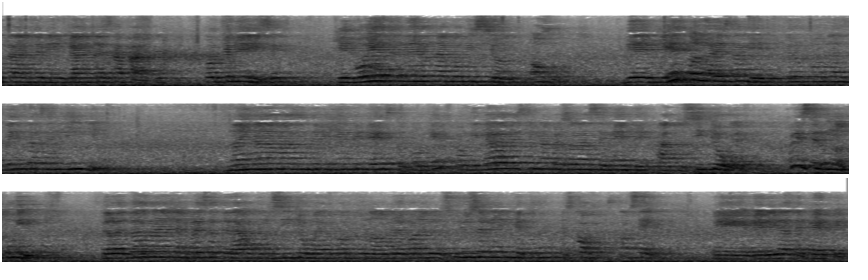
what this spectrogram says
Me encanta esta parte, porque me dice que voy a tener una comisión, ojo, de 10 dólares también, pero por las ventas en línea. No hay nada más inteligente que esto. ¿Por qué? Porque cada vez que una persona se mete a tu sitio web, puede ser uno tuyo, pero de todas maneras la empresa te da un sitio web con tu nombre, con el username que tú escojas. No sé, eh, bebidas de Pepe,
